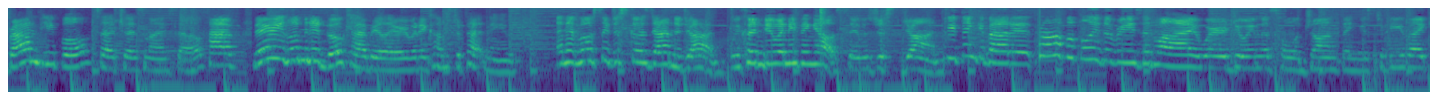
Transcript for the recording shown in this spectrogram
brown people, such as myself, have very limited vocabulary when it comes to pet names. And it mostly just goes down to jaan. We couldn't do anything else, it was just jaan. If you think about it, probably the reason why we're doing this whole jaan thing is to be like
